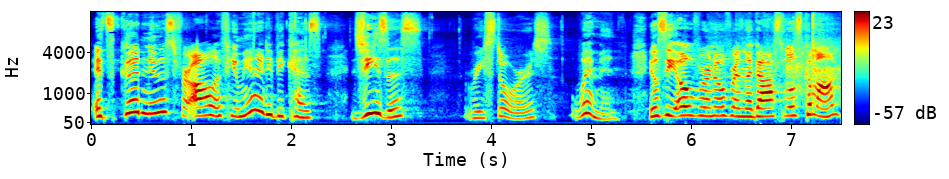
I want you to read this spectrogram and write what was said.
It's good news for all of humanity because Jesus restores women. You'll see over and over in the Gospels. Come on.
